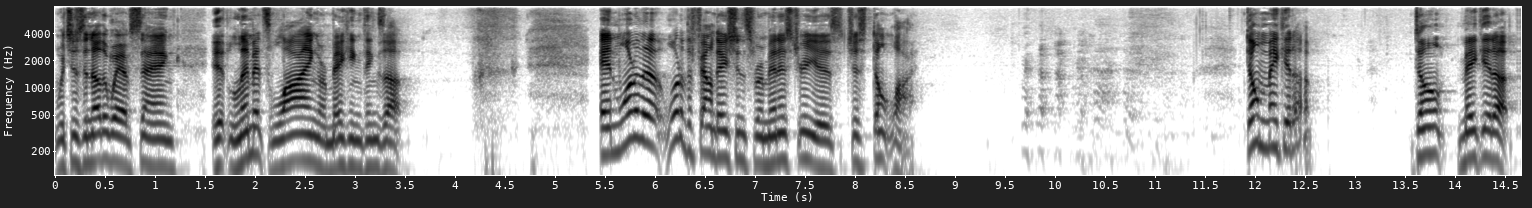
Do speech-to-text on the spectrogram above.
which is another way of saying it limits lying or making things up. and one of the one of the foundations for ministry is just don't lie. don't make it up. Don't make it up.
